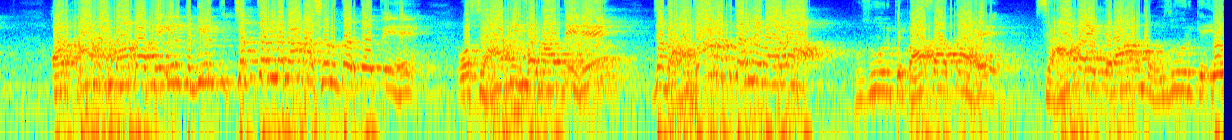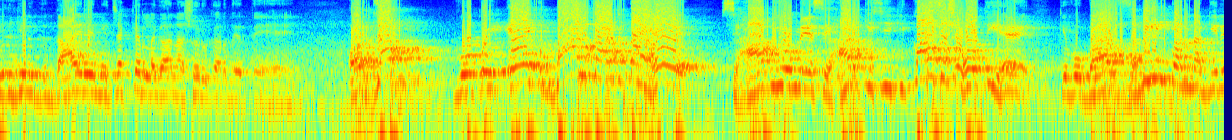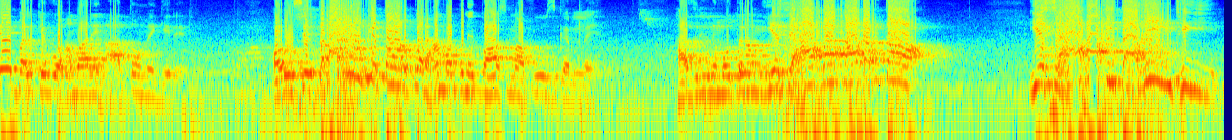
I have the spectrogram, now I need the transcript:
اور خانہ کعبہ کے ارد گرد چکر لگانا شروع کر دیتے ہیں۔ وہ صحابی فرماتے ہیں، جب حجامت کرنے والا حضور کے پاس آتا ہے، صحابہ کرام حضور کے ارد گرد دائرے میں چکر لگانا شروع کر دیتے ہیں۔ اور جب وہ کوئی ایک بال کاٹتا ہے صحابیوں میں سے ہر کسی کی کوشش ہوتی ہے کہ وہ بال زمین پر نہ گرے، بلکہ وہ ہمارے ہاتھوں میں گرے۔ اور اسے تعلق کے طور پر ہم اپنے پاس محفوظ کر لیں۔ حاضرین محترم، یہ صحابہ کا تھا۔ یہ صحابہ کی تعظیم تھی۔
